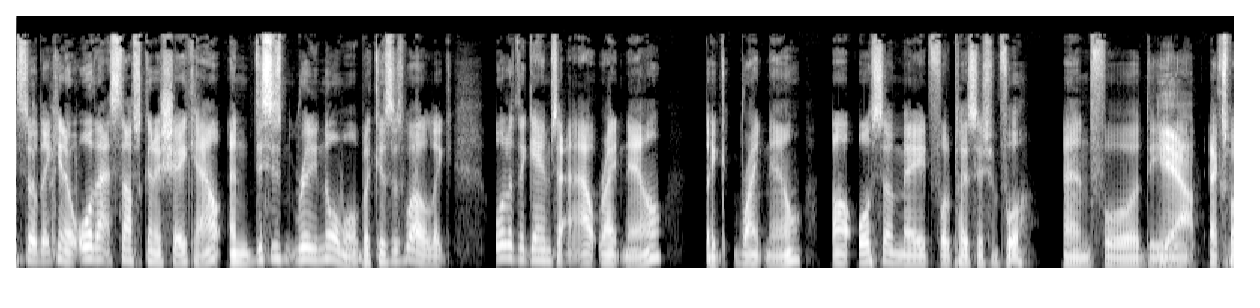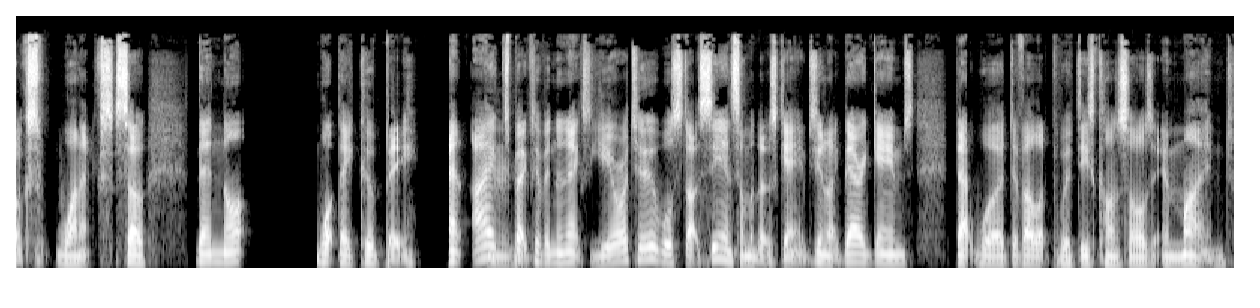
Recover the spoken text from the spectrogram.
so like you know, all that stuff's going to shake out, and this is really normal because as well, like all of the games that are out right now, like right now, are also made for the PlayStation 4 and for the Yeah. Xbox One X. So they're not what they could be. And I Mhm. expect if in the next year or two, we'll start seeing some of those games. You know, like there are games that were developed with these consoles in mind.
